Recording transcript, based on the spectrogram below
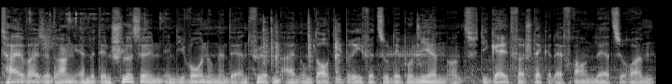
Teilweise drang er mit den Schlüsseln in die Wohnungen der Entführten ein, um dort die Briefe zu deponieren und die Geldverstecke der Frauen leer zu räumen.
